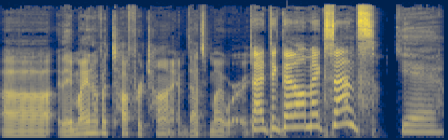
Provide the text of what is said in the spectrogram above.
uh, they might have a tougher time. That's my worry. I think that all makes sense. Yeah.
